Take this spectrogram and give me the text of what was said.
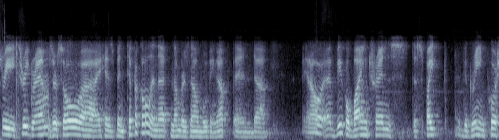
three three grams or so uh, has been typical, and that number is now moving up. And uh, you know, uh, vehicle buying trends, despite the green push,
